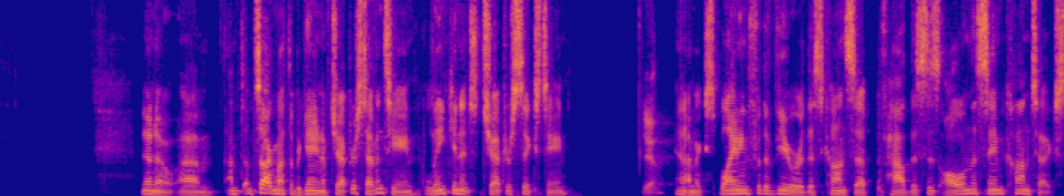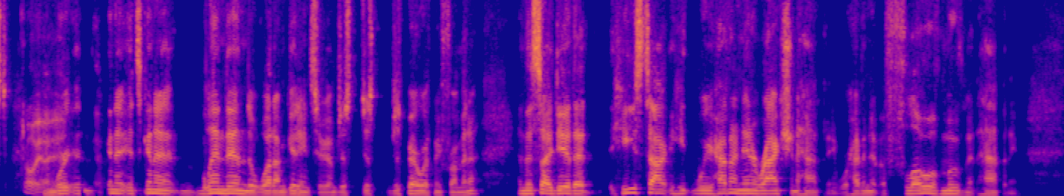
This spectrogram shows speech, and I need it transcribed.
no no um I'm, I'm talking about the beginning of chapter 17 linking it to chapter 16 yeah. And I'm explaining for the viewer this concept of how this is all in the same context. Oh yeah. And we're yeah. It's gonna it's gonna blend into what I'm getting to. I'm just just just bear with me for a minute. And this idea that he's talking, he, we're having an interaction happening. We're having a flow of movement happening.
